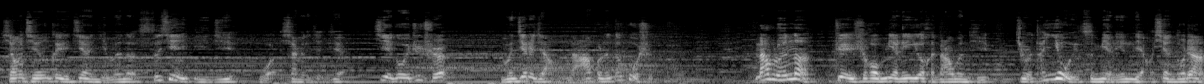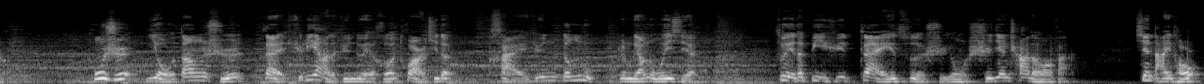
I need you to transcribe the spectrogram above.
详情可以见你们的私信以及我下面的简介。谢谢各位支持。我们接着讲拿破仑的故事。拿破仑呢，这时候面临一个很大问题，就是他又一次面临两线作战了。同时，有当时在叙利亚的军队和土耳其的海军登陆这种两种威胁，所以他必须再一次使用时间差的方法，先打一头，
